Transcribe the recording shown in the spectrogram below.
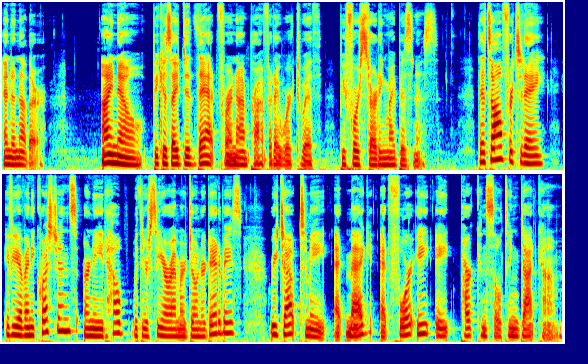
and another. I know because I did that for a nonprofit I worked with before starting my business. That's all for today. If you have any questions or need help with your CRM or donor database, reach out to me at meg at 488parkconsulting.com.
